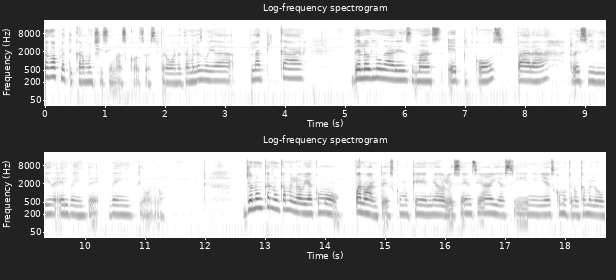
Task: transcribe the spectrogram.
vengo a platicar muchísimas cosas, pero bueno, también les voy a platicar de los lugares más épicos para recibir el 2021. Yo nunca, nunca me lo había como, bueno, antes, como que en mi adolescencia y así, niñez, como que nunca me lo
